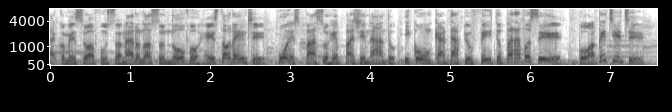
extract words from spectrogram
Já começou a funcionar o nosso novo restaurante. Um espaço repaginado e com um cardápio feito para você. Bom apetite!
